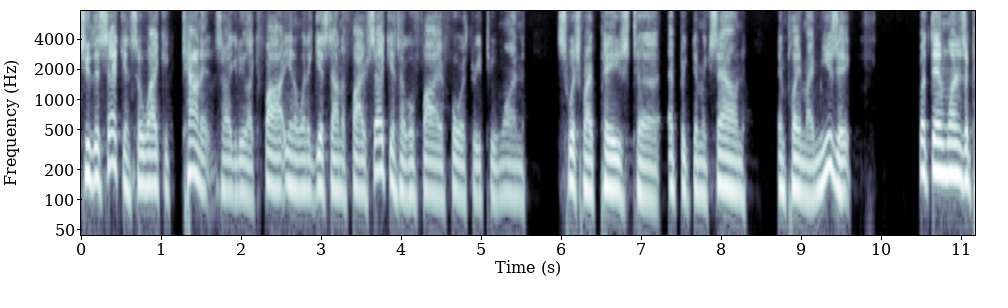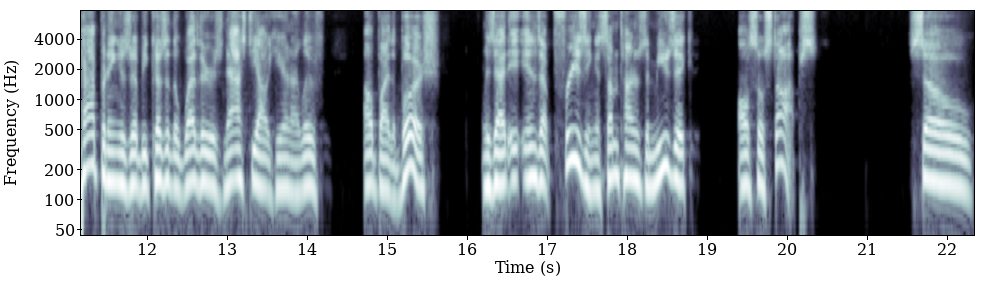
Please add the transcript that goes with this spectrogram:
to the second. So I could count it. So I could do like five, you know, when it gets down to five seconds, I'll go five, four, three, two, one, switch my page to Epidemic Sound and play my music. But then what ends up happening is that because of the weather is nasty out here and I live out by the bush, is that it ends up freezing and sometimes the music also stops. So.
